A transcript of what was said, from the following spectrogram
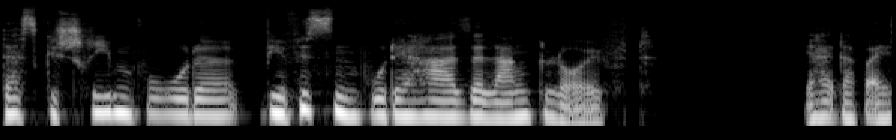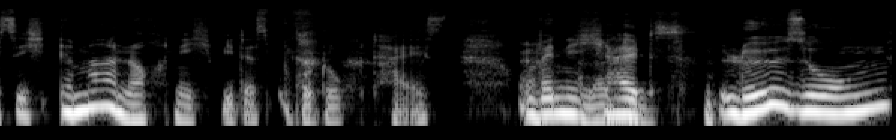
dass geschrieben wurde, wir wissen, wo der Hase langläuft ja, da weiß ich immer noch nicht, wie das Produkt heißt. Und wenn ich halt Lösungen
